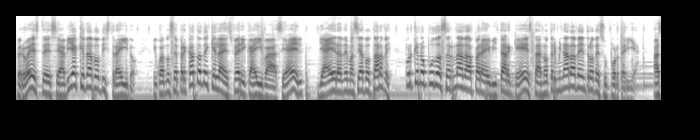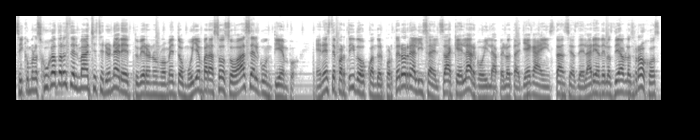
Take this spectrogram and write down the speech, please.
pero este se había quedado distraído, y cuando se percata de que la esférica iba hacia él, ya era demasiado tarde, porque no pudo hacer nada para evitar que ésta no terminara dentro de su portería. Así como los jugadores del Manchester United tuvieron un momento muy embarazoso hace algún tiempo, en este partido, cuando el portero realiza el saque largo y la pelota llega a instancias del área de los Diablos Rojos,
